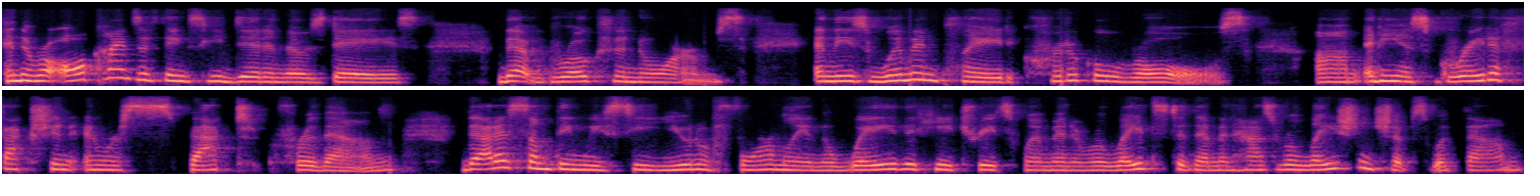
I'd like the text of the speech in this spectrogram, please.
And there were all kinds of things he did in those days that broke the norms. And these women played critical roles um, and he has great affection and respect for them. That is something we see uniformly in the way that he treats women and relates to them and has relationships with them.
